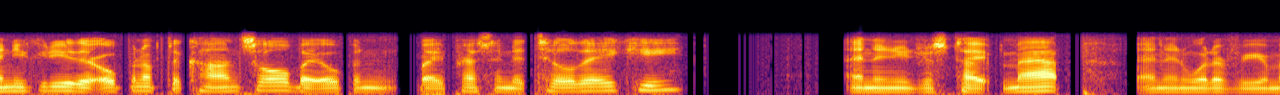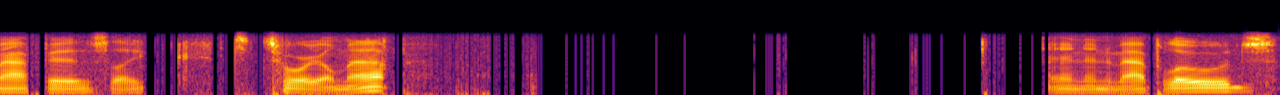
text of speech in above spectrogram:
and you could either open up the console by open by pressing the tilde key and then you just type map and then whatever your map is like tutorial map. And then the map loads.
